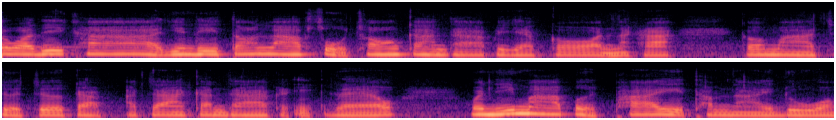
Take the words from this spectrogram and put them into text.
สวัสดีค่ะ ยินดีต้อนรับสู่ช่องการดาพยากรณ์นะคะ ก็มาเจอเจอกับอาจารย์การดากันอีกแล้ว วันนี้มาเปิดไพ่ทำนายดวง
